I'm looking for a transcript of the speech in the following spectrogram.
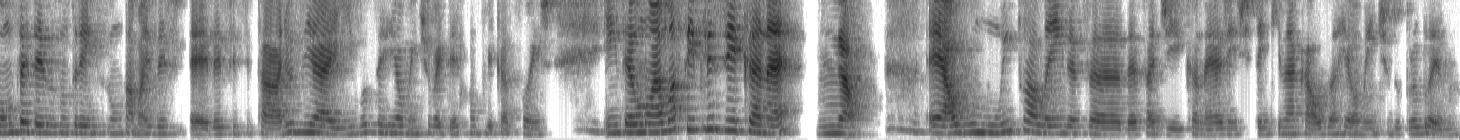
com certeza os nutrientes vão estar mais def- é, deficitários e aí você realmente vai ter complicações. Então, não é uma simples dica, né? Não. É algo muito além dessa, dessa dica, né? A gente tem que ir na causa realmente do problema.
